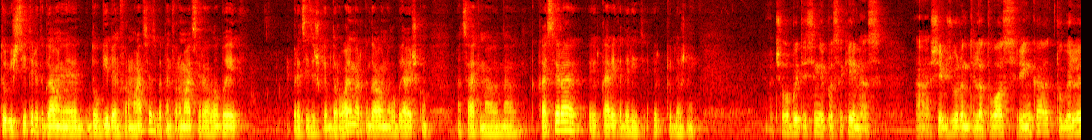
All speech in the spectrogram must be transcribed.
tu išsitiri, tu gauni daugybę informacijos, bet informacija yra labai preciziškai apdarojama ir tu gauni labai aišku atsakymą, na, kas yra ir ką reikia daryti ir kaip dažnai. Čia labai teisingai pasakėjai, nes Šiaip žiūrint į Lietuvos rinką, tu gali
